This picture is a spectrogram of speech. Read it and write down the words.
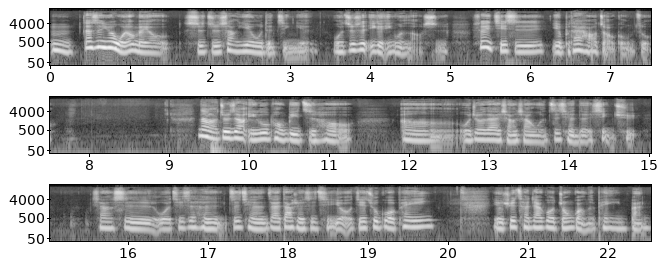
嗯，但是因为我又没有实质上业务的经验，我就是一个英文老师，所以其实也不太好找工作。那就这样一路碰壁之后，嗯，我就再想想我之前的兴趣，像是我其实很之前在大学时期有接触过配音。有去参加过中广的配音班，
